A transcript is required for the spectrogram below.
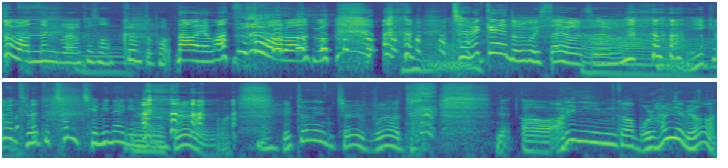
또 맞는 거예요 그래서 음. 그럼 또 바로 나 왜 맞어 또 바로 하고 재밌게 놀고 있어요 요즘 아. 얘기만 들어도 참 재미나겠네. 네, 그러네요. 일단은 저희 뭐야 네, 어, 아리님과 뭘 하려면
